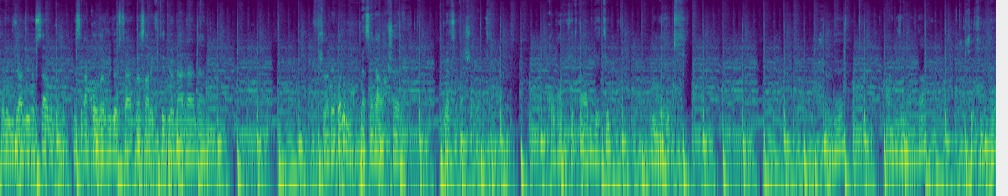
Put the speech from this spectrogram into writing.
Şöyle güzelce göster bakalım. Mesela kollarını göster. Nasıl hareket ediyor, nerelerden. Şöyle yapalım mı? Mesela bak şöyle. Mesela şöyle. Kol hareket kabiliyeti. Bilek. Şekilde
